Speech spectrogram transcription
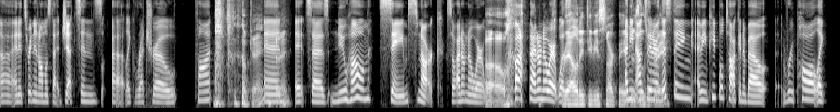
Uh and it's written in almost that Jetsons uh like retro font. okay and okay it says new home same snark. So i don't know where it was. Uh-oh. I don't know where it was. Reality tv snark pages i mean alexander this thing i mean people talking about rupaul like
